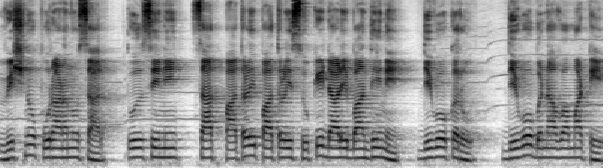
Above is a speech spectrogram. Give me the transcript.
વિષ્ણુ પુરાણ અનુસાર તુલસીની સાત પાતળી પાતળી સૂકી ડાળી બાંધીને દીવો કરો. દીવો બનાવવા માટે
